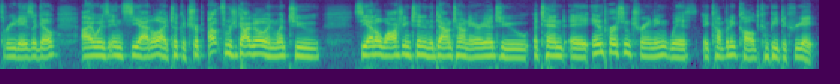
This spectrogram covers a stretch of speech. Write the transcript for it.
three days ago, I was in Seattle. I took a trip out from Chicago and went to Seattle, Washington, in the downtown area to attend a in-person training with a company called Compete to Create.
